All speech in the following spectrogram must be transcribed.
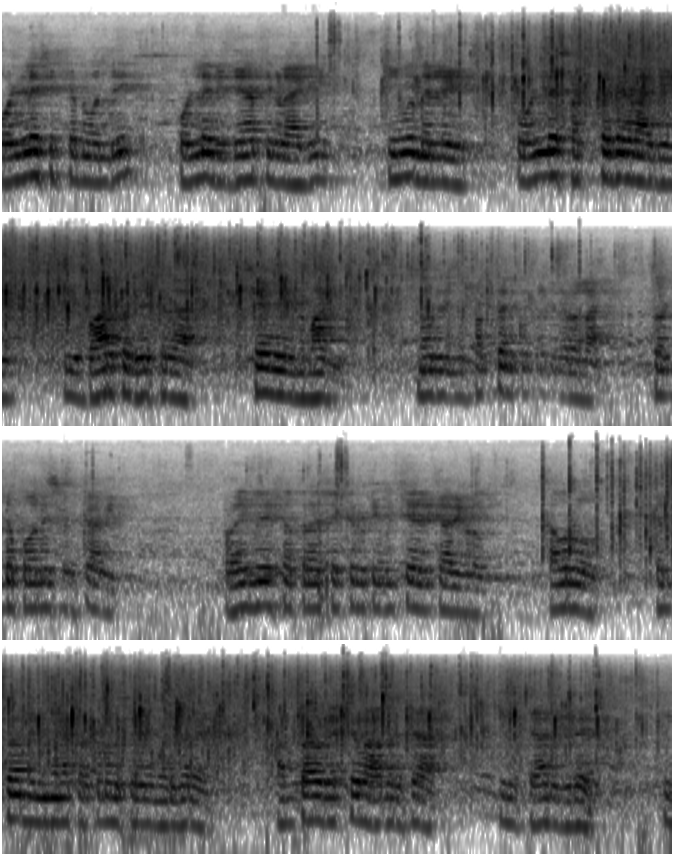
ಒಳ್ಳೆ ಶಿಕ್ಷಣ ಹೊಂದಿ ಒಳ್ಳೆ ವಿದ್ಯಾರ್ಥಿಗಳಾಗಿ ಜೀವನದಲ್ಲಿ ಒಳ್ಳೆ ಸತ್ಪ್ರಜೆಗಳಾಗಿ ಈ ಭಾರತ ದೇಶದ ಸೇವೆಯನ್ನು ಮಾಡಿ. ನೋಡಿ ನಿಮ್ಮ ಪಕ್ಕದಲ್ಲಿ ಕೂತಿದ್ದಾರಲ್ಲ ದೊಡ್ಡ ಪೊಲೀಸ್ ಅಧಿಕಾರಿ ಮಿನಿಸ್ಟರ್ ಹತ್ರ ಸೆಕ್ಯೂರಿಟಿ ಮುಖ್ಯ ಅಧಿಕಾರಿಗಳು, ಅವರು ಎಂಥ ನಿಮ್ಮನ್ನೆಲ್ಲ ಕರ್ಕೊಂಡು ಸೇವೆ ಮಾಡಿದ್ದಾರೆ. ಅಂಥ ವ್ಯಕ್ತಿಗಳ ಆದರ್ಶ ಈ ಶಾಲೆಗಿದೆ ಈ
